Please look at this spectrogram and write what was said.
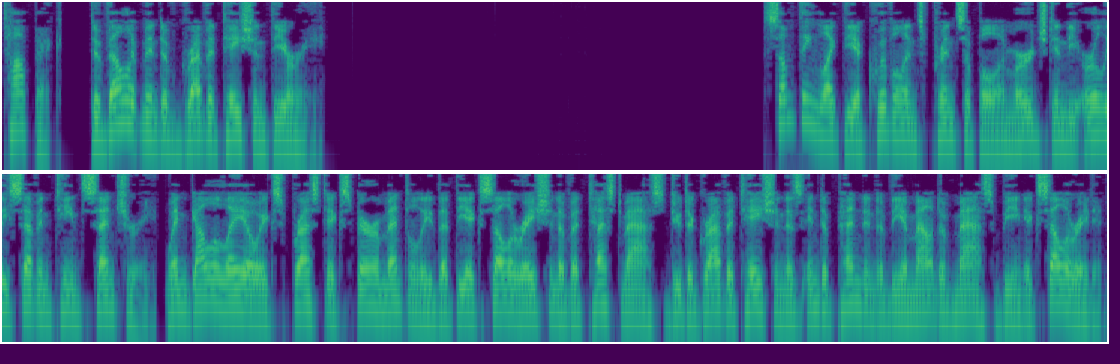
Topic: Development of gravitation theory. Something like the equivalence principle emerged in the early 17th century, when Galileo expressed experimentally that the acceleration of a test mass due to gravitation is independent of the amount of mass being accelerated.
